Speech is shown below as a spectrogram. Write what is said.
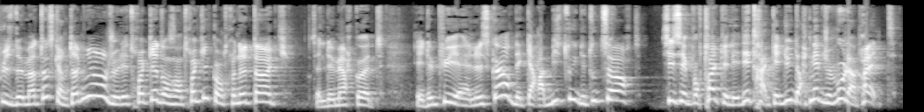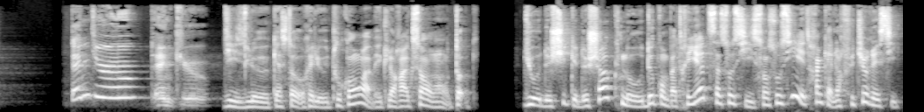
plus de matos qu'un camion. Je l'ai troquée dans un troquet contre une toque, celle de Mercotte. Et depuis, elle escorte des carabistouilles de toutes sortes. Si c'est pour traquer les détraqués du Darknet, je vous la prête. Thank you Thank you disent le castor et le toucan avec leur accent en toc. Duo de chic et de choc, nos deux compatriotes s'associent sans souci et trinquent à leur futur récit.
